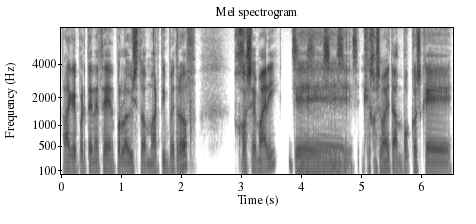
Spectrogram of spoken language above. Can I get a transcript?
a la que pertenecen, por lo visto, Martín Petrov, José Mari, que, que José Mari tampoco es que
